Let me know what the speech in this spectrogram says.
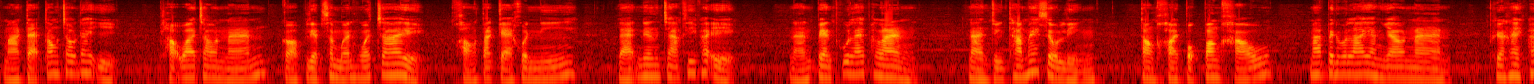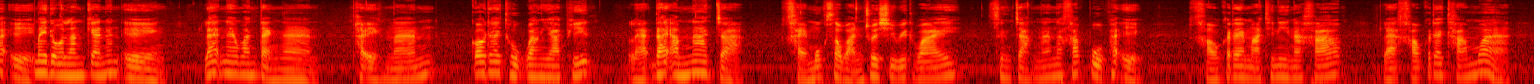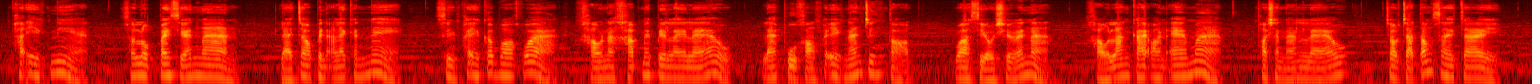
มาแตะต้องเจ้าได้อีก เพราะว่าเจ้านั้นก็เปรียบเสมือนหัวใจของตาแก่คนนี้ และเนื่องจากที่พระเอก นั้นเป็นผู้ไร้พลังนั่นจึงทำให้เซียวหลิง ต้องคอยปกป้องเขา มาเป็นเวลาอย่างยาวนาน เพื่อให้พระเอกไม่โดนรังแกนั่นเอง และในวันแต่งงาน พระเอกนั้นก็ได้ถูกวางยาพิษ และได้อำนาจจากไข่มุกสวรรค์ช่วยชีวิตไว้ ซึ่งจากนั้นนะครับปู่พระเอก เขาก็ได้มาที่นี่นะครับ และเขาก็ได้ถามว่าพระเอกเนี่ยสลบไปเสียนาน และเจ้าเป็นอะไรกันแน่ ซึ่งพระเอกก็บอกว่าเขานะครับไม่เป็นไรแล้ว และปู่ของพระเอกนั้นจึงตอบว่าเสียวเฉินน่ะ เขาร่างกายอ่อนแอมาก เพราะฉะนั้นแล้วเจ้าจะต้องใส่ใจ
